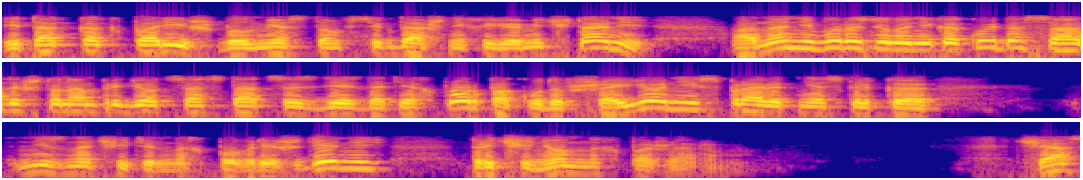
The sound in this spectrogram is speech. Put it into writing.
и так как Париж был местом всегдашних ее мечтаний, она не выразила никакой досады, что нам придется остаться здесь до тех пор, покуда в Шайо не исправят несколько незначительных повреждений, причиненных пожаром. Час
